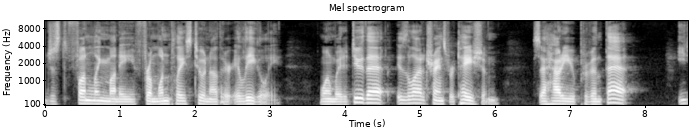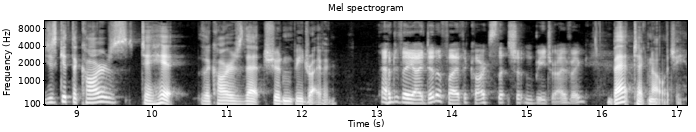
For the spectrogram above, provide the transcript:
just funneling money from one place to another illegally. One way to do that is a lot of transportation. So, how do you prevent that? You just get the cars to hit the cars that shouldn't be driving. How do they identify the cars that shouldn't be driving? Bat technology.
